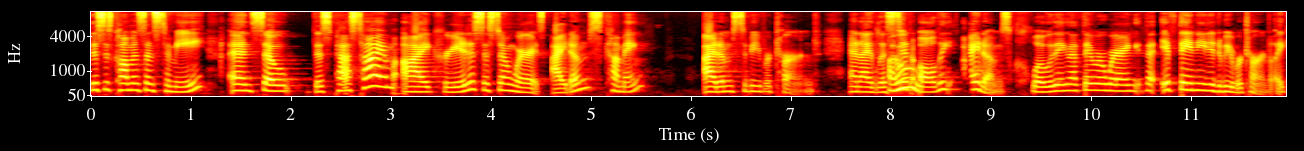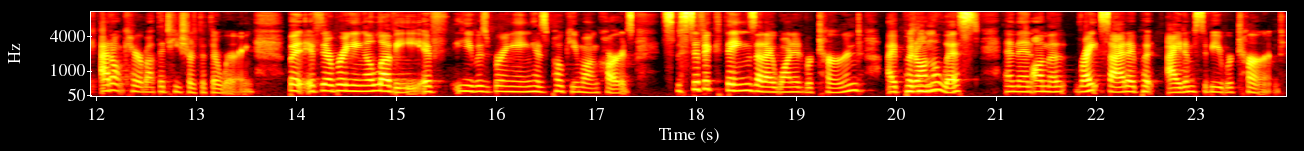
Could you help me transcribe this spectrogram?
this is common sense to me. And so this past time, I created a system where it's items coming items to be returned. And I listed oh. all the items, clothing that they were wearing, that if they needed to be returned. Like, I don't care about the t shirt that they're wearing, but if they're bringing a Lovey, if he was bringing his Pokemon cards, specific things that I wanted returned, I put mm-hmm. on the list. And then on the right side, I put items to be returned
